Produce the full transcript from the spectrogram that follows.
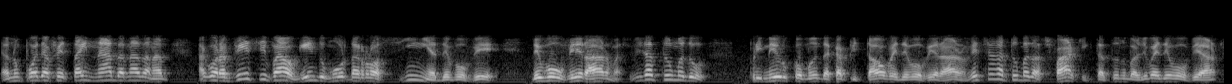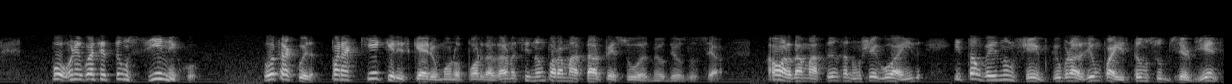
Ela não pode afetar em nada, nada, nada. Agora, vê se vai alguém do Morro da Rocinha devolver, devolver armas. Vê se a turma do primeiro comando da capital vai devolver armas. Vê se essa turma das Farc, que está tudo no Brasil, vai devolver armas. Pô, o negócio é tão cínico. Outra coisa, para que, que eles querem o monopólio das armas se não para matar pessoas, meu Deus do céu? A hora da matança não chegou ainda e talvez não chegue, porque o Brasil é um país tão subserviente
